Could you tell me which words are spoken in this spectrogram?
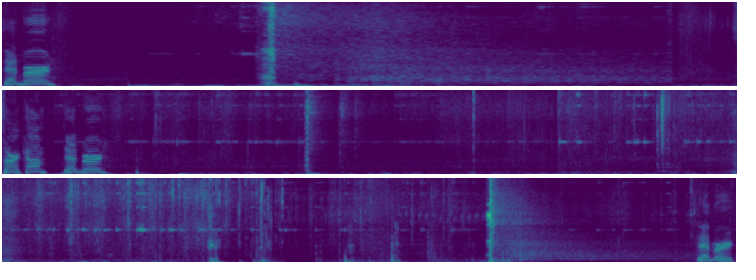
Dead bird. Sawyer, come. Dead bird. Dead bird.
